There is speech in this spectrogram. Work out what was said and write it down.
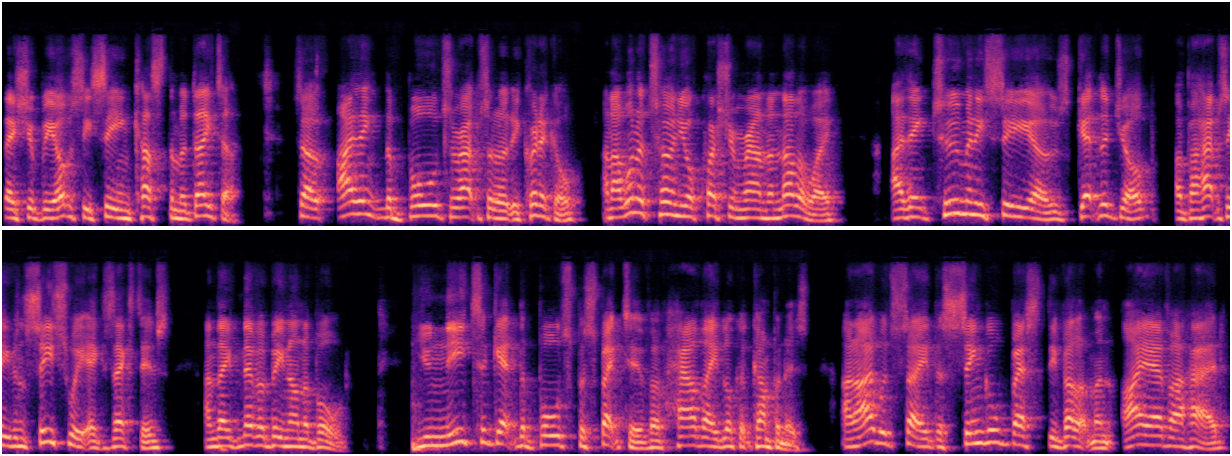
they should be obviously seeing customer data. So I think the boards are absolutely critical. And I want to turn your question around another way. I think too many CEOs get the job and perhaps even C suite executives, and they've never been on a board. You need to get the board's perspective of how they look at companies. And I would say the single best development I ever had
